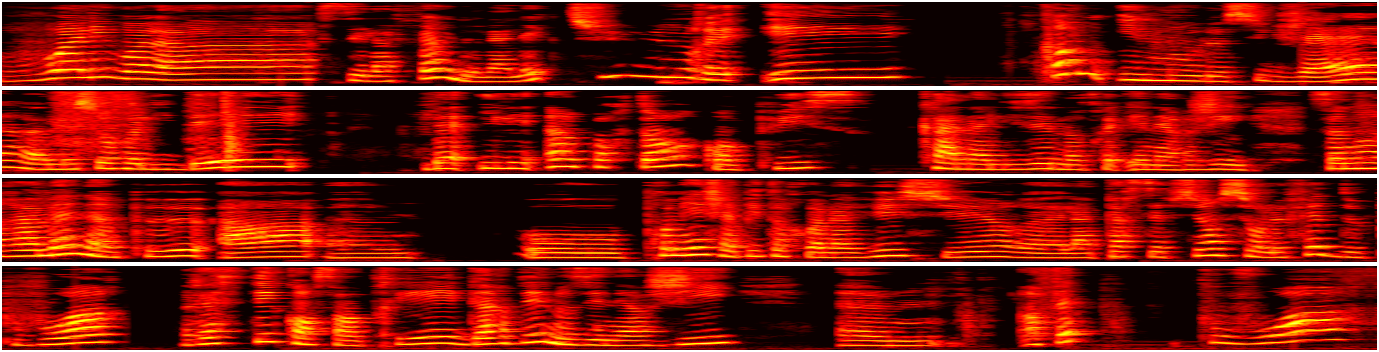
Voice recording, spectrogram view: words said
Voilà, voilà, c'est la fin de la lecture et, comme il nous le suggère, Monsieur Holiday, ben, il est important qu'on puisse canaliser notre énergie. Ça nous ramène un peu à euh, au premier chapitre qu'on a vu sur euh, la perception, sur le fait de pouvoir rester concentré, garder nos énergies, euh, en fait, pouvoir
